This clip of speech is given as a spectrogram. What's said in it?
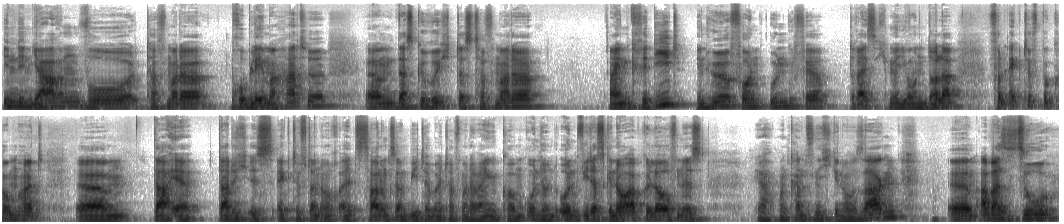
in den Jahren, wo Mudder Probleme hatte, ähm, das Gerücht, dass Tafmada einen Kredit in Höhe von ungefähr 30 Millionen Dollar von Active bekommen hat. Ähm, daher, dadurch ist Active dann auch als Zahlungsanbieter bei Tafmada reingekommen und und und. Wie das genau abgelaufen ist, ja, man kann es nicht genau sagen. Ähm, aber so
